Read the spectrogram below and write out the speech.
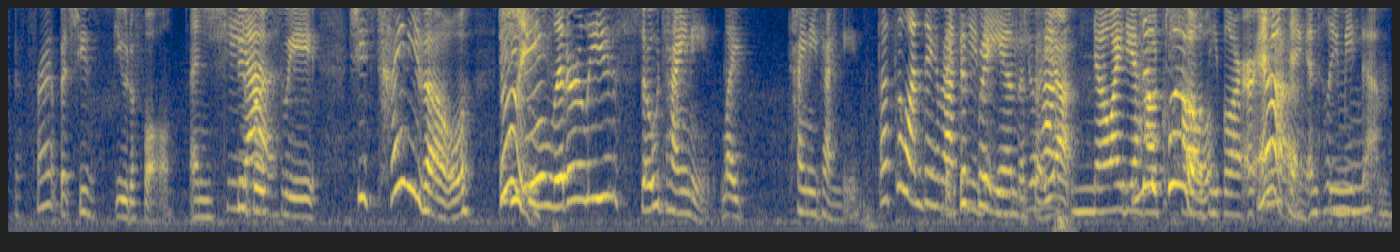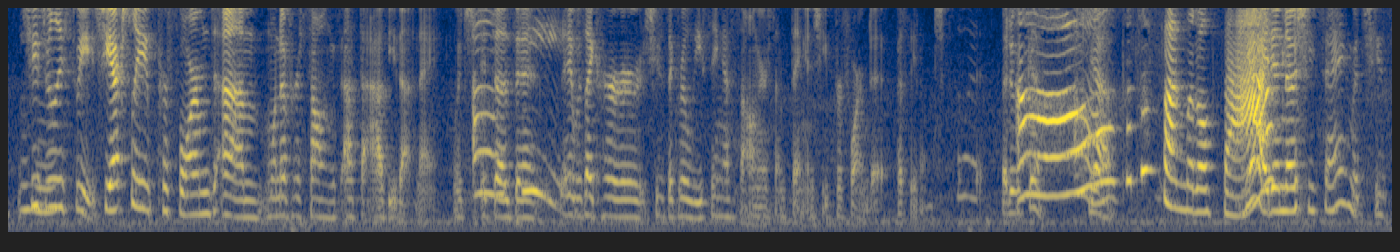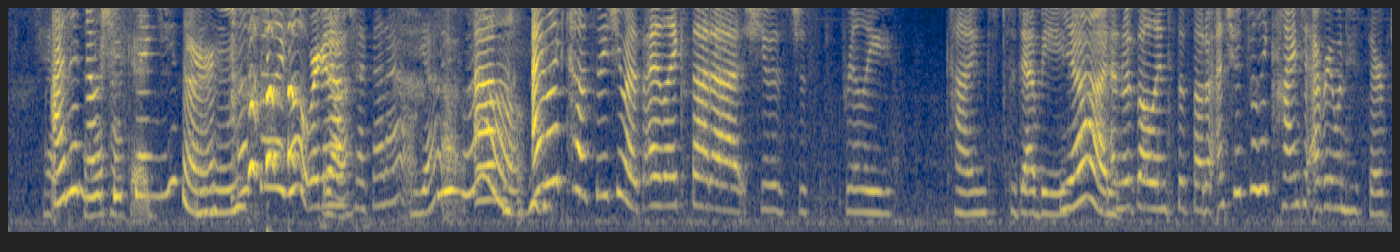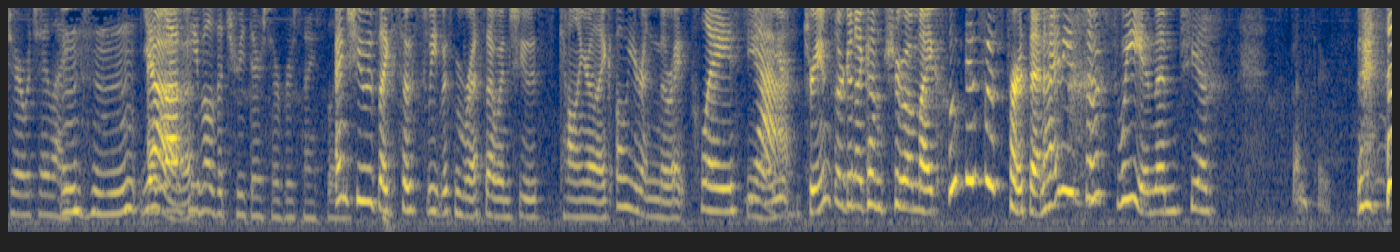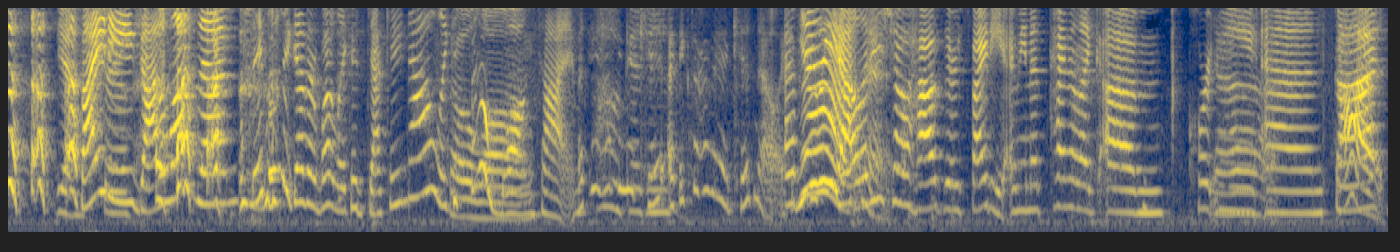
different, but she's beautiful and She- super yeah. sweet. She's tiny though. Really? She's literally so tiny. Like, tiny, tiny. That's the one thing about Like this TV. way and this you way, have yeah. no idea No how clue. tall people are or Yeah. Mm-hmm. anything until you meet them. She's really sweet. She actually performed um, one of her songs at the Abbey that night, which Oh, it doesn't. sweet. It was like her. She was like releasing a song or something, and she performed it, but they don't show it. But it was Oh, Yeah. that's a fun little fact. Yeah, I didn't know she sang, but she's. She I didn't know she sang package. either. Mhm. That's really cool. We're gonna Yeah. have to check that out. Yeah. Um, I liked how sweet she was. I liked that uh, she was just really kind to Debbie. Yeah. And was all into the photo. And she was really kind to everyone who served her, which I liked. Mhm. Yeah. I love people that treat their servers nicely. And she was like so sweet with Marissa when she was telling her like, "Oh, you're in the right place. You know, Yeah. your dreams are gonna come true." I'm like, "Who is this person? Heidi's so sweet." And then she has Spencer. Yeah, Speidi, true. gotta love them. They've been together what, like a decade now? Like So it's been a long. long time. Are they Oh, having a kid? I think they're having a kid now. I Every Yeah. reality pregnant. show has their Speidi. I mean, it's kind of like um, Courtney Yeah. and Scott. Scott.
